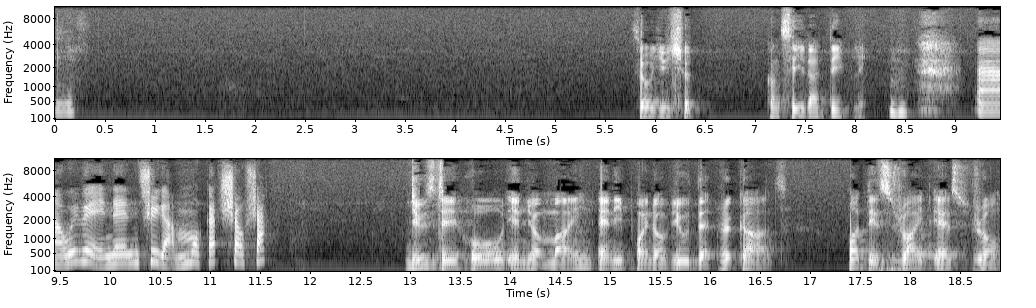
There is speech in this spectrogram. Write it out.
yes. So you should consider deeply. à, quý vị nên suy gẫm một cách sâu sắc Do you still hold in your mind any point of view that regards what is right as wrong?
